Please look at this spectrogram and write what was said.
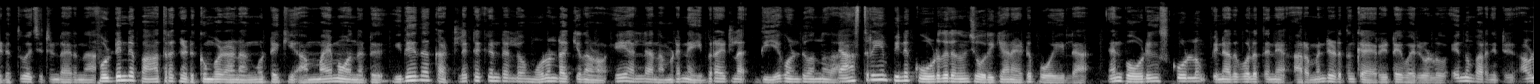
എടുത്തു വെച്ചിട്ടുണ്ടായിരുന്ന ഫുഡിന്റെ പാത്രമൊക്കെ എടുക്കുമ്പോഴാണ് അങ്ങോട്ടേക്ക് അമ്മായിമ്മ വന്നിട്ട് ഇതേതാ കട്ട്ലറ്റ് ഒക്കെ ഉണ്ടല്ലോ മോളുണ്ടാക്കിയതാണോ? ഏ അല്ല നമ്മുടെ നെയ്ബർ ആയിട്ടുള്ള ദിയ കൊണ്ടുവന്നതാ. ശാസ്ത്രിയും പിന്നെ കൂടുതലൊന്നും ചോദിക്കാനായിട്ട് പോയില്ല. ഞാൻ ബോർഡിംഗ് സ്കൂളിലും പിന്നെ അതുപോലെ തന്നെ അർമന്റെ അടുത്തും കയറിയിട്ടേ വരുള്ളൂ എന്നും പറഞ്ഞിട്ട് അവൾ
